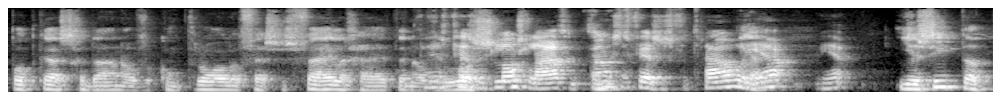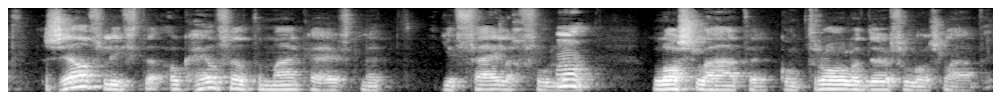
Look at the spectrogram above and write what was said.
podcast gedaan over controle versus veiligheid en over Versus los. loslaten, En- angst versus vertrouwen. Ja. Ja, ja. Je ziet dat zelfliefde ook heel veel te maken heeft met je veilig voelen, Mm. loslaten, controle durven loslaten,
